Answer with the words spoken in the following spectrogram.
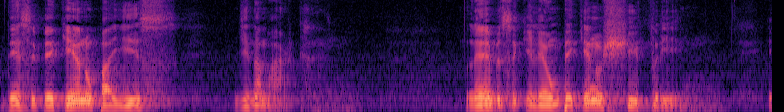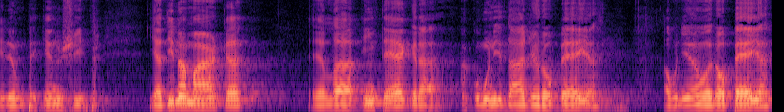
desse pequeno país Dinamarca. Lembre-se que ele é um pequeno chifre. Ele é um pequeno chifre. E a Dinamarca, ela integra a comunidade europeia, a União Europeia,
